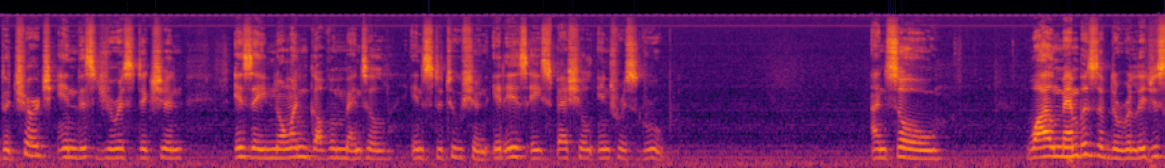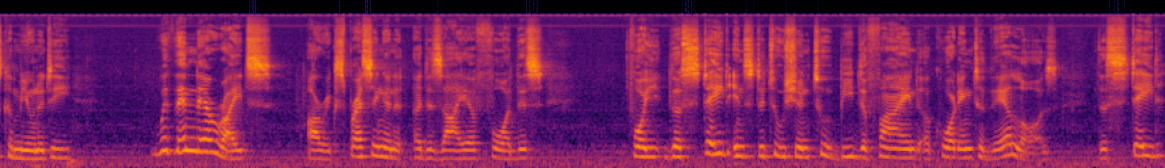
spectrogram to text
The church in this jurisdiction is a non governmental institution, it is a special interest group. And so, while members of the religious community within their rights, are expressing an, a desire for this, for the state institution to be defined according to their laws, the state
